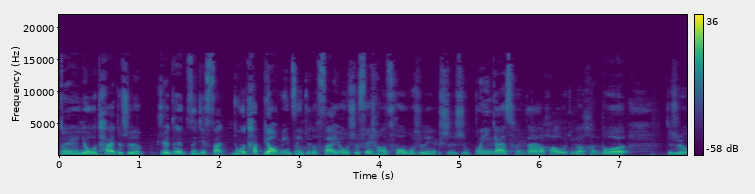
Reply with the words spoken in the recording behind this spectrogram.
对于犹太就是绝对自己反，如果他表明自己觉得反犹是非常错误，是零是是不应该存在的话，我觉得很多就是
